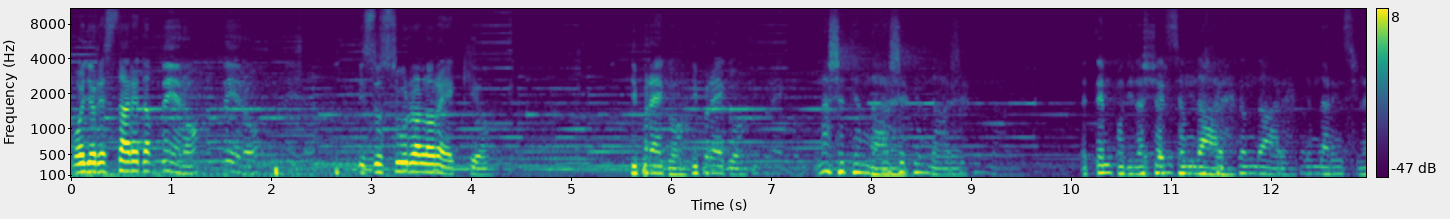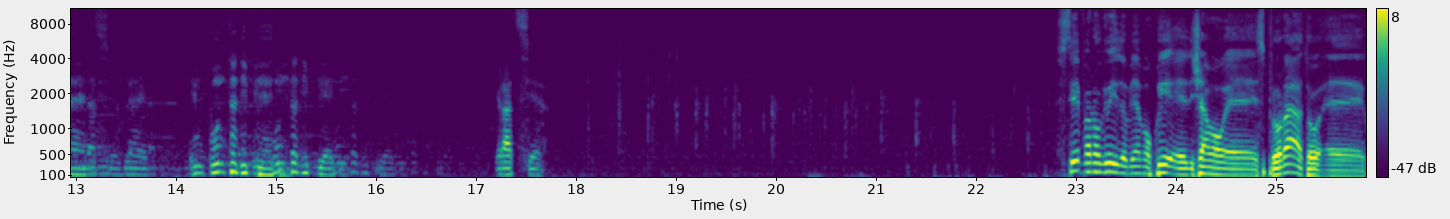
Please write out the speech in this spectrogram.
Voglio restare davvero, davvero. Ti sussurro all'orecchio. Ti prego, ti prego, lasciati andare. Lasciati andare. È tempo di lasciarsi andare, di andare, di andare in silenzio, in punta di piedi. punta di piedi. Grazie. Stefano Grido abbiamo qui eh, diciamo, eh, esplorato eh,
